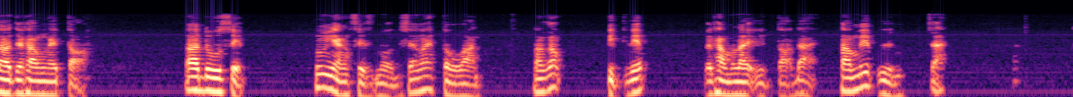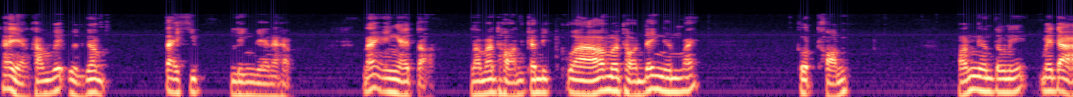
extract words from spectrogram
เราจะทำไงต่อ เราดูเสร็จ ทุกอย่างเสร็จหมดใช่ไหมต่อวัน เราก็ปิดเว็บไปทำอะไรอื่นต่อได้ทำเว็บอื่นจ้ะถ้าอยากทำเว็บอื่นก็ใต้คลิปลิงก์เลยนะครับ แล้วยังไงต่อ เรามาถอนกันดีกว่าว่ามาถอนได้เงินไหม กดถอน ถอนเงินตรงนี้ไม่ได้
